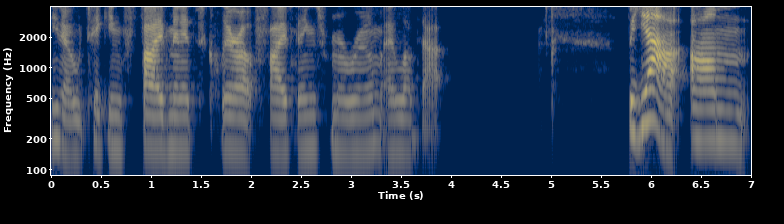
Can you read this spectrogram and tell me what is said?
you know, taking five minutes to clear out five things from a room. I love that. But yeah, um,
